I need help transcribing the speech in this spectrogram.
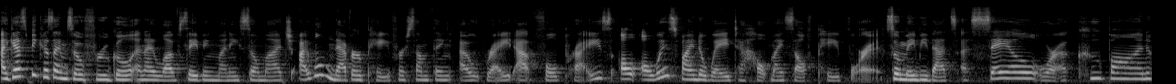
I guess because I'm so frugal and I love saving money so much, I will never pay for something outright at full price. I'll always find a way to help myself pay for it. So maybe that's a sale or a coupon,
